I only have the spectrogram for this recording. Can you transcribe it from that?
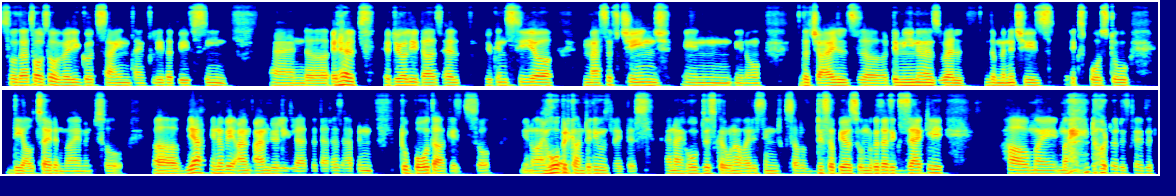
So that's also a very good sign, thankfully, that we've seen, and uh, it helps. It really does help. You can see a massive change in you know the child's uh, demeanor as well the minute she's exposed to the outside environment so uh, yeah in a way i'm i'm really glad that that has happened to both our kids so you know i hope it continues like this and i hope this coronavirus thing sort of disappears soon because that's exactly how my my daughter describes it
